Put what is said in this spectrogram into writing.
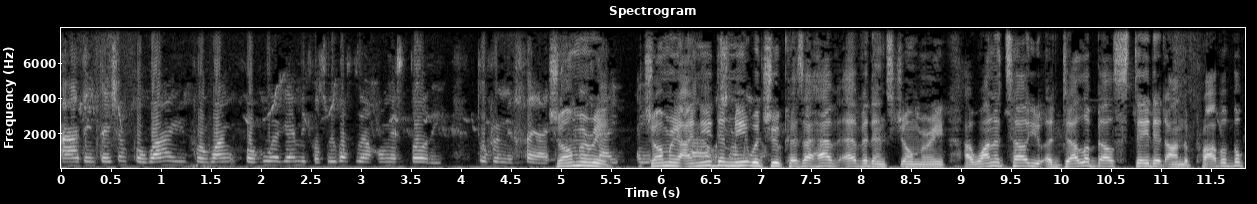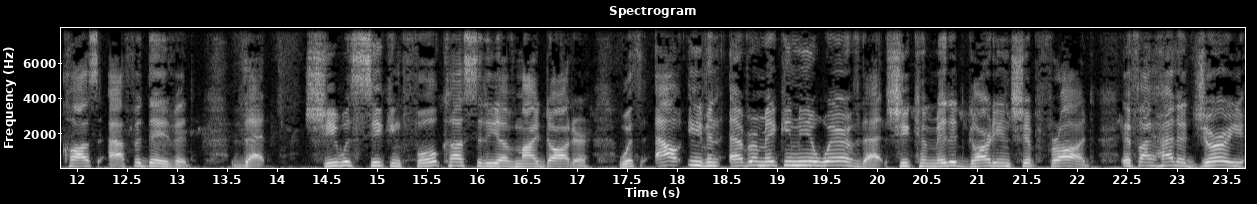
Uh, the intention for why, for one, for who again? Because we was doing a home study to reunify. Jomary, Joe Marie, I need to meet with you because I have evidence, Jomary. I want to tell you, Adela Bell stated on the probable cause affidavit that she was seeking full custody of my daughter without even ever making me aware of that. She committed guardianship fraud. If I had a jury,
